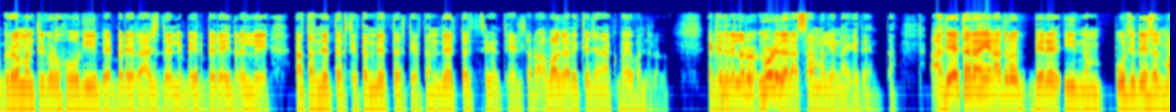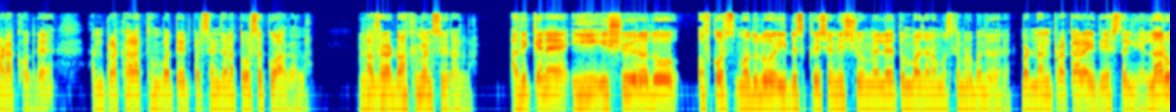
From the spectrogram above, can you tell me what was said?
ಗೃಹ ಮಂತ್ರಿಗಳು ಹೋಗಿ ಬೇರೆ ಬೇರೆ ರಾಜ್ಯದಲ್ಲಿ ಬೇರೆ ಬೇರೆ ಇದರಲ್ಲಿ ನಾವು ತಂದೆ ತರ್ತೀವಿ ತಂದೆ ತರ್ತೀವಿ ತಂದೆ ತರ್ತೀವಿ ಅಂತ ಹೇಳ್ತಾರೋ ಅವಾಗ ಅದಕ್ಕೆ ಜನಕ್ಕೆ ಭಯ ಬಂದಿರೋದು. ಯಾಕಂದ್ರೆ ಎಲ್ಲರೂ ನೋಡಿದಾರೆ ಅಸ್ಸಾಮಲ್ಲಿ ಏನಾಗಿದೆ ಅಂತ. ಅದೇ ತರ ಏನಾದ್ರೂ ಬೇರೆ ಈ ನಮ್ ಪೂರ್ತಿ ದೇಶದಲ್ಲಿ ಮಾಡಕ್ ಹೋದ್ರೆ ನನ್ನ ಪ್ರಕಾರ ತೊಂಬತ್ತೈದು ಪರ್ಸೆಂಟ್ ಜನ ತೋರ್ಸಕ್ಕೂ ಆಗಲ್ಲ. ಆ ತರ ಡಾಕ್ಯುಮೆಂಟ್ಸ್ ಇರಲ್ಲ. ಅದಕ್ಕೇನೆ ಈ ಇಶ್ಯೂ ಇರೋದು ಕೋರ್ಸ್ ಮೊದಲು ಈ ಡಿಸ್ಕ್ರಿಷನ್ ಇಶ್ಯೂ ಮೇಲೆ ತುಂಬಾ ಜನ ಮುಸ್ಲಿಮರು ಬಂದಿದ್ದಾರೆ. ಬಟ್ ನನ್ನ ಪ್ರಕಾರ ಈ ದೇಶದಲ್ಲಿ ಎಲ್ಲರೂ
